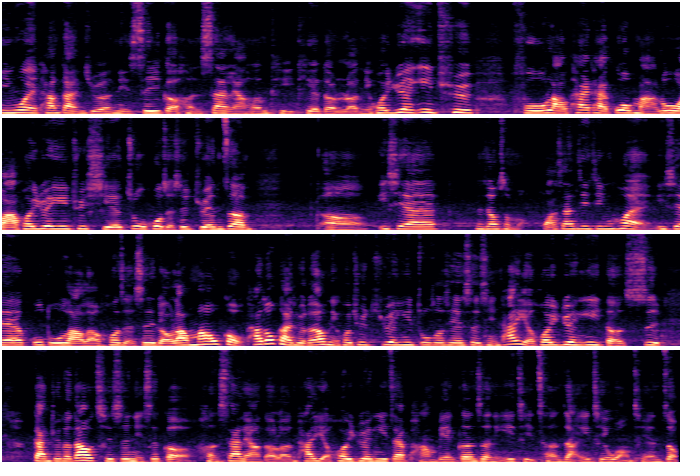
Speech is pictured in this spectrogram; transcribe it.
因为他感觉你是一个很善良、很体贴的人，你会愿意去扶老太太过马路啊，会愿意去协助或者是捐赠，呃，一些那叫什么华山基金会，一些孤独老人或者是流浪猫狗，他都感觉得到你会去愿意做这些事情，他也会愿意的是。感觉得到，其实你是个很善良的人，他也会愿意在旁边跟着你一起成长，一起往前走。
